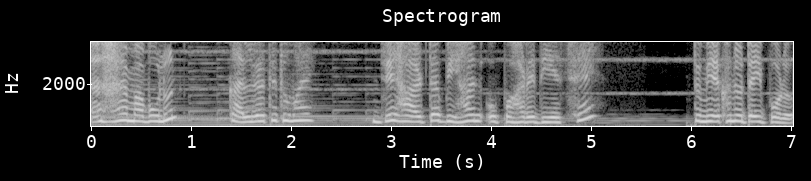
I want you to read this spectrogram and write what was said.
হ্যাঁ মা বলুন। কাল রাতে তোমায় যে হারটা বিহান উপহারে দিয়েছে তুমি এখন ওটাই পড়ো।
